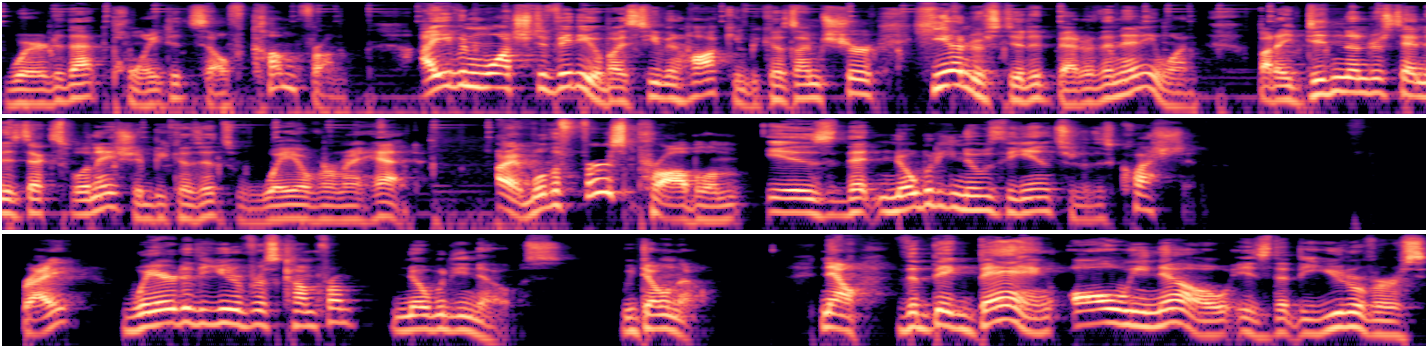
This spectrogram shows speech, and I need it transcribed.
where did that point itself come from? I even watched a video by Stephen Hawking because I'm sure he understood it better than anyone, but I didn't understand his explanation because it's way over my head. Alright, well the first problem is that nobody knows the answer to this question. Right? Where did the universe come from? Nobody knows. We don't know. Now, the Big Bang, all we know is that the universe,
